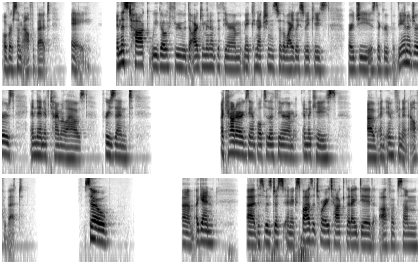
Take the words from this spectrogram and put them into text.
over some alphabet A. In this talk, we go through the argument of the theorem, make connections to the widely studied case where G is the group of the integers, and then, if time allows, present a counterexample to the theorem in the case of an infinite alphabet. So, um, again, uh, this was just an expository talk that I did off of some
